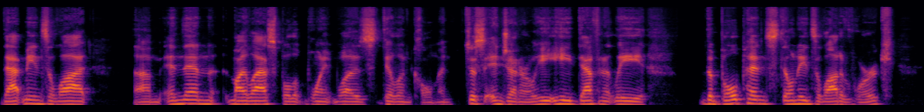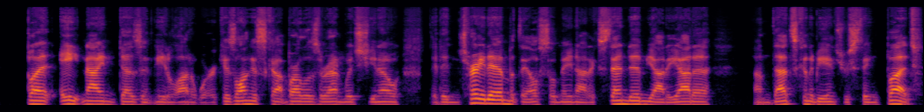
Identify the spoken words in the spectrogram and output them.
That means a lot. Um, and then my last bullet point was Dylan Coleman, just in general. He he definitely the bullpen still needs a lot of work but eight nine doesn't need a lot of work as long as Scott Barlow's around, which you know they didn't trade him, but they also may not extend him, yada yada. Um, that's going to be interesting. But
